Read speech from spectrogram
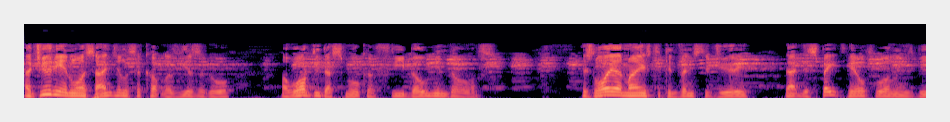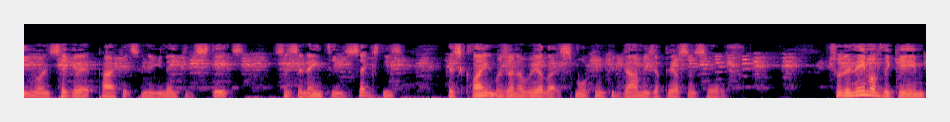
A jury in Los Angeles a couple of years ago awarded a smoker $3 billion. His lawyer managed to convince the jury that despite health warnings being on cigarette packets in the United States since the 1960s, his client was unaware that smoking could damage a person's health. So the name of the game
